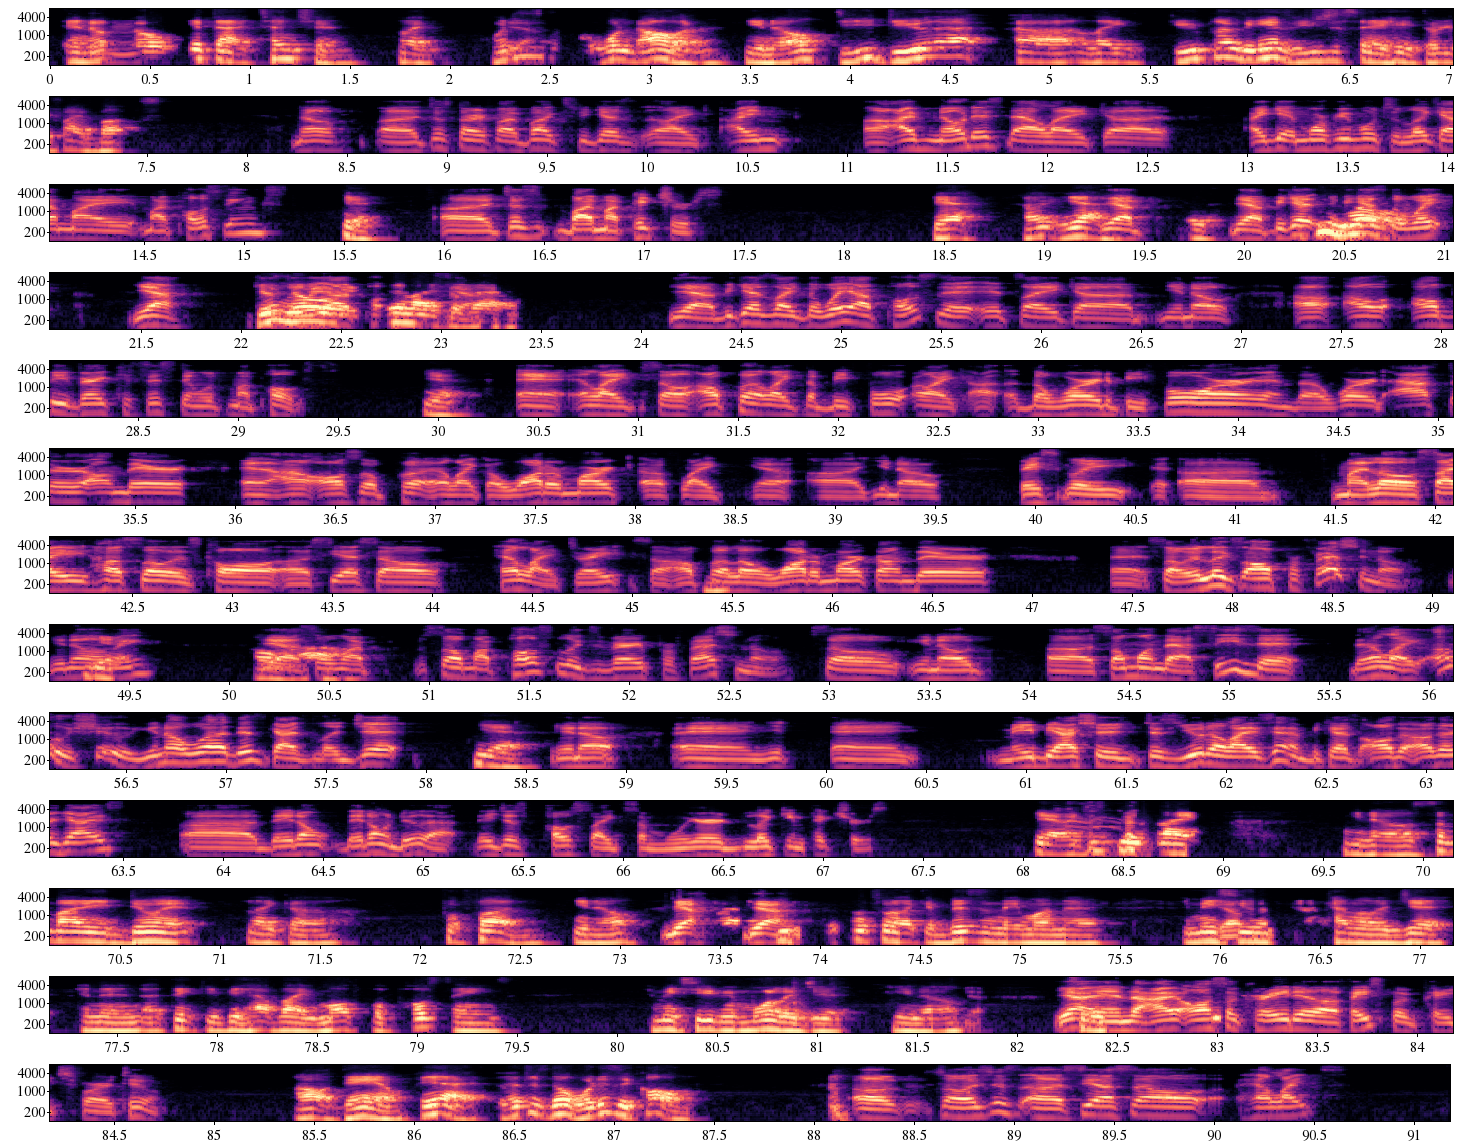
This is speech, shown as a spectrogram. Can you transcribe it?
and they'll- Mhm. they'll get that attention. Like, what is Yeah. one dollar? You know? Do you do that? Uh, like, do you play with the games? Or you just say, hey, thirty five bucks? No, uh, just thirty five bucks because like I uh, I've noticed that like uh, I get more people to look at my my postings. Yeah. Uh, just by my pictures. Yeah, uh, yeah. Yeah, yeah, because You because know. the way yeah. you because the know way I highlights yeah. that. Yeah, because like the way I post it, it's like uh, you know, I'll I'll, I'll be very consistent with my posts. Yeah. And, and like so, I'll put like the before, like uh, the word before and the word after on there, and I'll also put uh, like a watermark of like uh, you know basically uh, my little side hustle is called uh, CSL headlights, right? So I'll put a little watermark on there, uh, so it looks all professional. You know Yeah. what I mean? Oh, yeah. So my so my post looks very professional. So you know, uh, someone that sees it, they're like, oh shoot, you know what? This guy's legit. yeah, You know, and and maybe I should just utilize him because all the other guys, uh, they don't they don't do that. They just post like some weird looking pictures. yeah. Just like you know somebody doing it like a for fun. You know, Yeah, yeah, put like a business name on there. It makes Yep. you kind of legit. And then I think if you have like multiple postings, it makes you even more legit. You know. Yeah. yeah. So- And I also created a Facebook page for it too. Oh damn! Yeah, let us know. What is it called? Uh, so it's just uh, CSL headlights.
